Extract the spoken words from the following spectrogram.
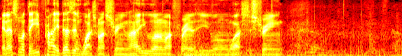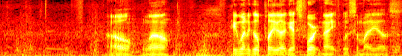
and that's one thing. He probably doesn't watch my stream. How you one of my friends? You gonna watch the stream? Oh well, he want to go play I guess Fortnite with somebody else.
